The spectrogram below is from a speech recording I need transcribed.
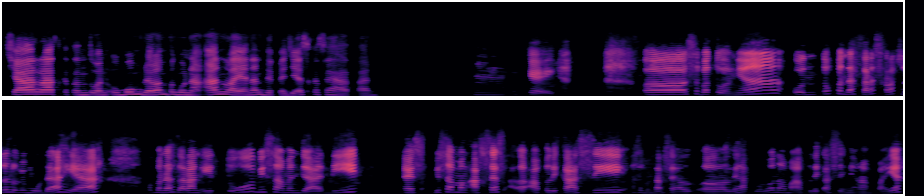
syarat, ketentuan umum dalam penggunaan layanan BPJS Kesehatan? Hmm, Oke, okay. Uh, sebetulnya untuk pendaftaran sekarang sudah lebih mudah ya. Pendaftaran itu bisa menjadi eh, bisa mengakses uh, aplikasi. Sebentar saya uh, lihat dulu nama aplikasinya apa ya.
